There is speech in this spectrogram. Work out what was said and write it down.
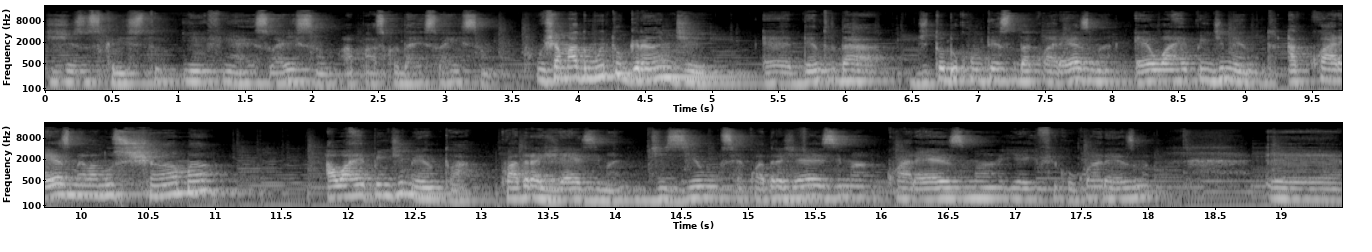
de Jesus Cristo e, enfim, a ressurreição, a Páscoa da ressurreição. Um chamado muito grande é, dentro da, de todo o contexto da quaresma é o arrependimento. A quaresma ela nos chama ao arrependimento, a quadragésima. Diziam-se a quadragésima, quaresma, e aí ficou quaresma. É,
